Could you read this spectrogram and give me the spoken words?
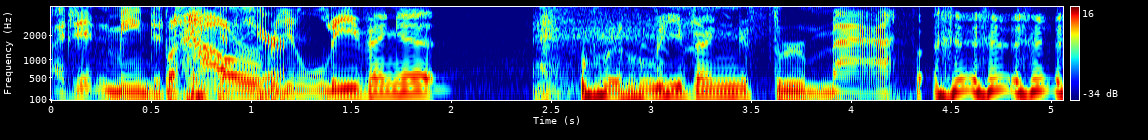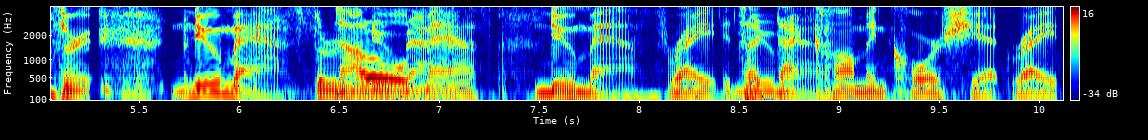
I didn't mean to But take how are here. we leaving it? We're leaving through math. through new math, Through not old math. math. new math, right? It's New like that math. Common Core shit, right?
